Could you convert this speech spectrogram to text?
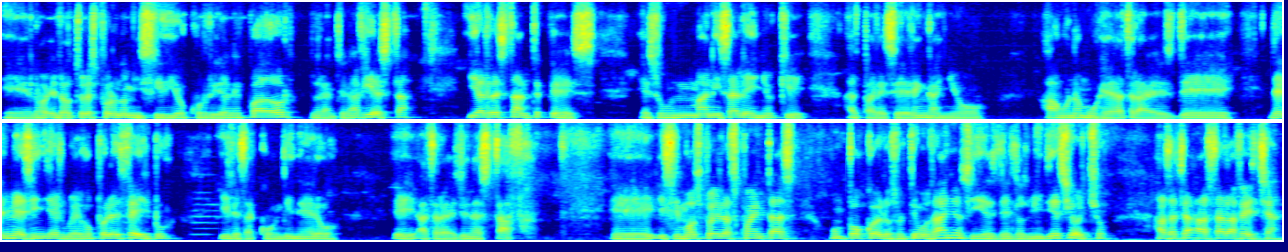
Eh, el otro es por un homicidio ocurrido en Ecuador durante una fiesta y el restante pues es un manizaleño que al parecer engañó a una mujer a través de, del Messenger, luego por el Facebook y le sacó un dinero a través de una estafa. Eh, hicimos pues las cuentas un poco de los últimos años y desde el 2018 hasta, hasta la fecha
